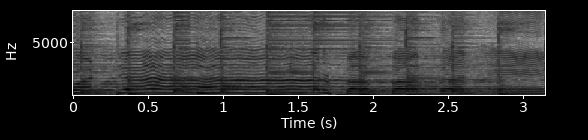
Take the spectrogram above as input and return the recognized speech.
modar babakan eh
